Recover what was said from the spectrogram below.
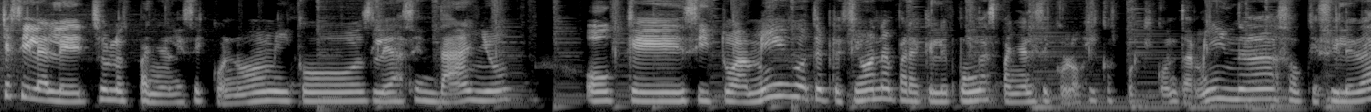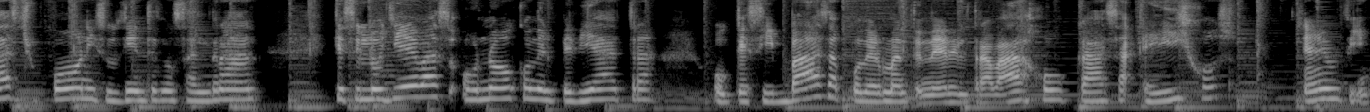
que si la leche o los pañales económicos le hacen daño, o que si tu amigo te presiona para que le pongas pañales ecológicos porque contaminas, o que si le das chupón y sus dientes no saldrán, que si lo llevas o no con el pediatra, o que si vas a poder mantener el trabajo, casa e hijos, en fin.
